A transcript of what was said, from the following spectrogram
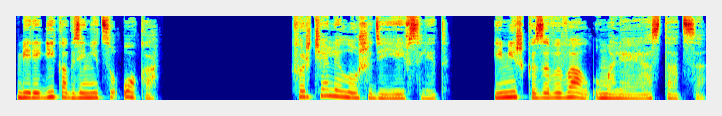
«Береги, как зеницу ока». Фырчали лошади ей вслед, и Мишка завывал, умоляя остаться.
